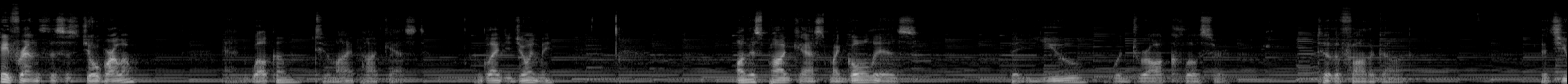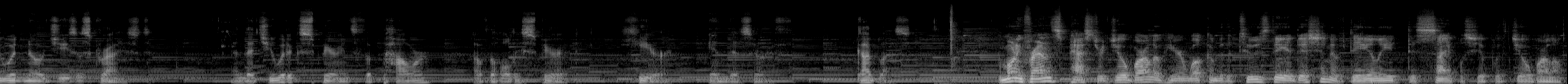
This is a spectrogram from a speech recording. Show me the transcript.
Hey, friends, this is Joe Barlow, and welcome to my podcast. I'm glad you joined me. On this podcast, my goal is that you would draw closer to the Father God, that you would know Jesus Christ, and that you would experience the power of the Holy Spirit here in this earth. God bless. Good morning, friends. Pastor Joe Barlow here. Welcome to the Tuesday edition of Daily Discipleship with Joe Barlow.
